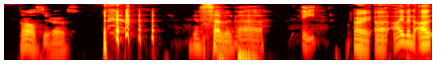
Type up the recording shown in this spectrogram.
they're all zeros. I got seven. Uh, eight. All right, uh, Ivan, I,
